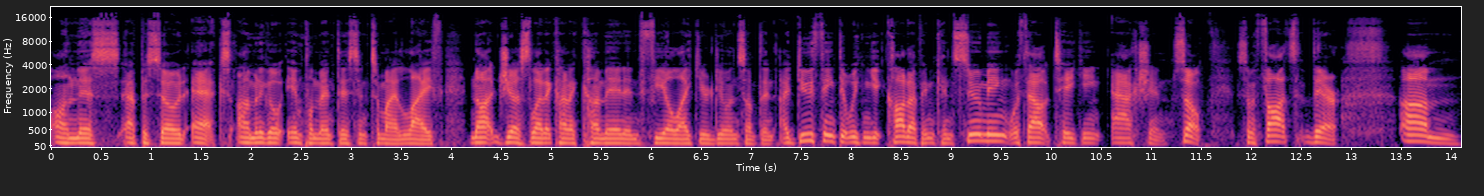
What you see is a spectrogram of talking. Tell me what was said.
on this episode X. I'm going to go implement this into my life, not just let it kind of come in and feel like you're doing something. I do think that we can get caught up in consuming without taking action. So, some thoughts there. Um,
